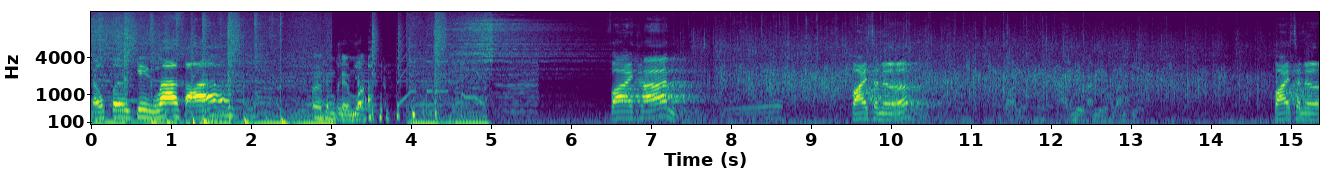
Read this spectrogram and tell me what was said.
น้องเปิร์เก่งมากครับเออเค็มๆวะฝ่ายค้านฝ่ายเสนอฝ่ายเสนอ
